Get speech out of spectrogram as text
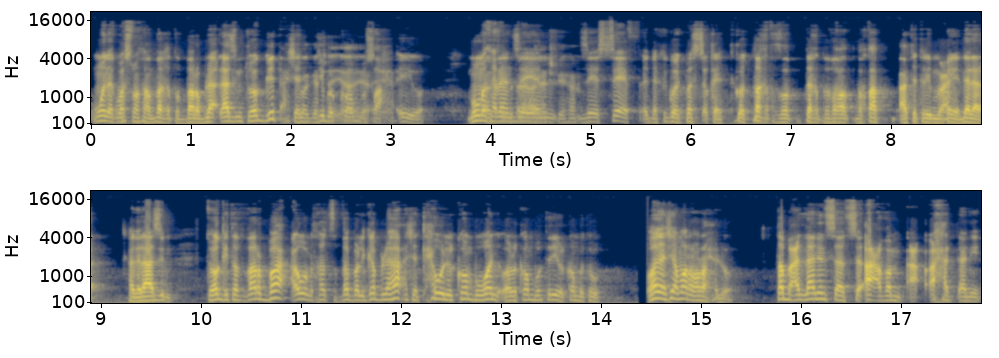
مو إنك بس مثلا ضغط الضرب لا لازم توقت عشان تجيب ال combo صح. yeah. أيوه. مو لا مثلا زي ال... زي السيف إنك تقعد بس okay تقعد ضغط ضغط ضغط ضغطات على ترتيب معين. لا لا لا. هذا لازم توقت الضربة أول ما تخلص الضربة اللي قبلها عشان تحول ال combo 1 ولا ال combo 3 ولا ال combo 2 وهذه أشياء مره مرة حلوة. طبعا لا ننسى أعظم أحد يعني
